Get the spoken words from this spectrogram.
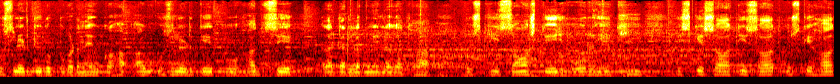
उस लड़के को पकड़ने को कहा। अब उस लड़के को हद से ज़्यादा डर लगने लगा था, उसकी सांस तेज हो रही थी। इसके साथ ही साथ उसके हाथ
